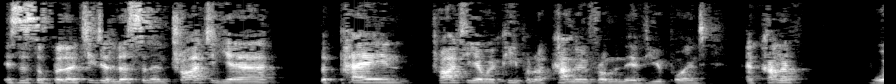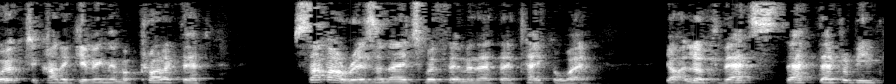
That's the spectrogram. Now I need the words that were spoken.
is this ability to listen and try to hear the pain, try to hear where people are coming from in their viewpoint and kind of work to kind of giving them a product that somehow resonates with them and that they take away. Yeah, look, that's, that, that would be,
